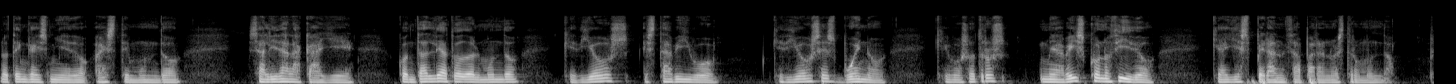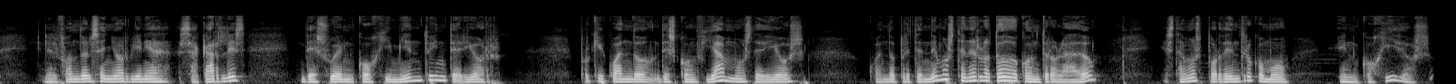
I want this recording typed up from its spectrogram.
no tengáis miedo a este mundo, salid a la calle, contadle a todo el mundo que Dios está vivo, que Dios es bueno, que vosotros me habéis conocido, que hay esperanza para nuestro mundo. En el fondo el Señor viene a sacarles de su encogimiento interior, porque cuando desconfiamos de Dios, cuando pretendemos tenerlo todo controlado, estamos por dentro como encogidos,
